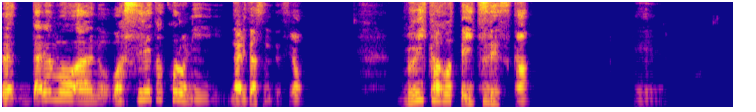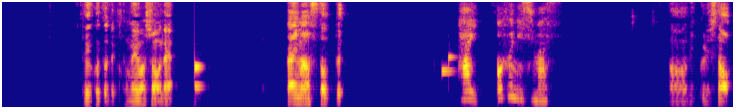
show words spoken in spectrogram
え、誰も、あの、忘れた頃になり出すんですよ。6日後っていつですか？えー、ということで、止めましょうね。タイマーストップ。はい、オフにします。あー、びっくりした。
